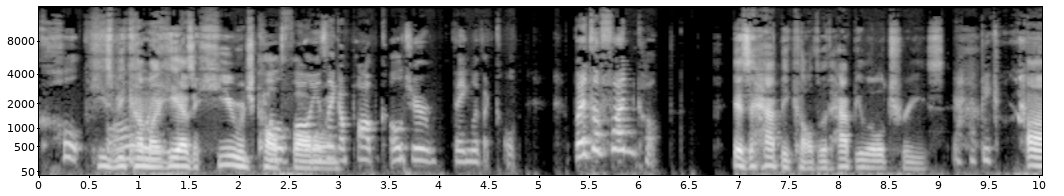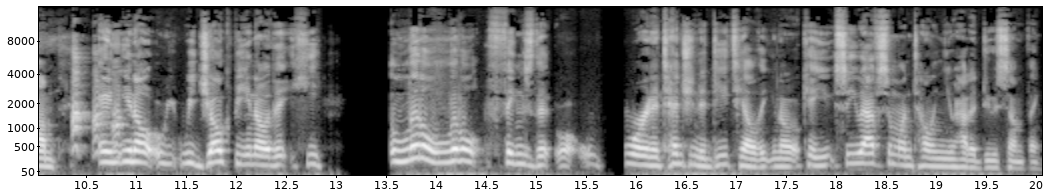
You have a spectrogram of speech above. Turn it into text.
cult. he's following. become a he has a huge cult, following. It's like a pop culture thing with a cult, but it's a fun cult. It's a happy cult with happy little trees. Happy cult. Um, and you know, we, we joke, but you know that he little little things that were an attention to detail that you know. Okay, you, so you have someone telling you how to do something.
